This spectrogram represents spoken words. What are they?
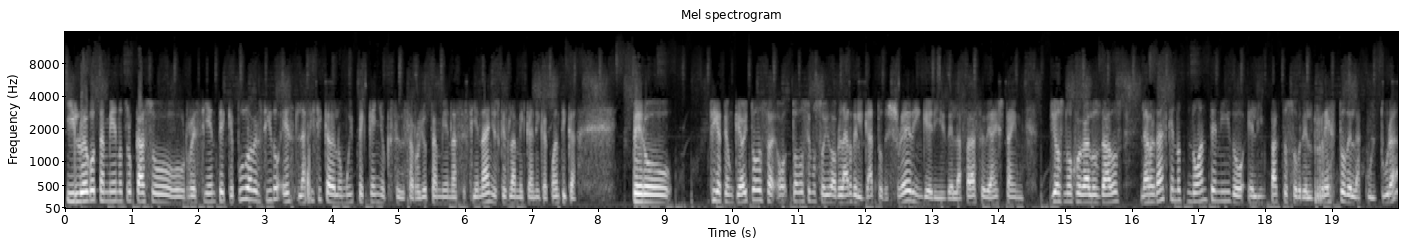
Y luego también otro caso reciente que pudo haber sido es la física de lo muy pequeño que se desarrolló también hace 100 años, que es la mecánica cuántica. Pero fíjate, aunque hoy todos, todos hemos oído hablar del gato de Schrödinger y de la frase de Einstein, Dios no juega a los dados, la verdad es que no, no han tenido el impacto sobre el resto de la cultura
